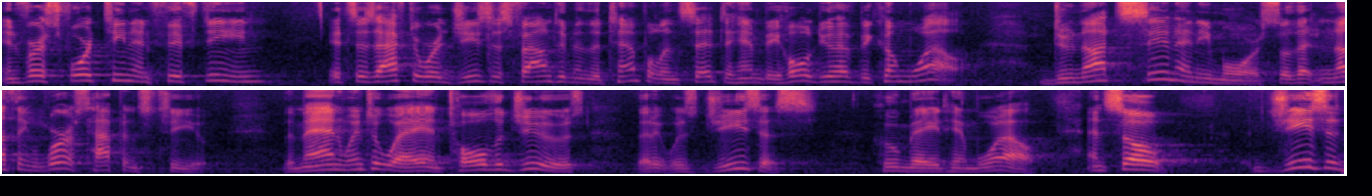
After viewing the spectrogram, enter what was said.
In verse 14 and 15, it says, afterward Jesus found him in the temple and said to him, behold, you have become well. Do not sin anymore so that nothing worse happens to you. The man went away and told the Jews that it was Jesus who made him well. And so Jesus,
